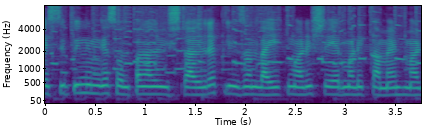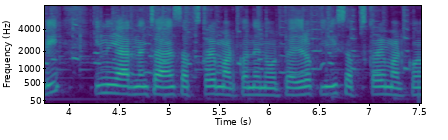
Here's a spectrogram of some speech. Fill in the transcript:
ರೆಸಿಪಿ ನಿಮಗೆ ಸ್ವಲ್ಪನಾದರೂ ಇಷ್ಟ ಆಗಿದ್ರೆ ಪ್ಲೀಸ್ ಒಂದು ಲೈಕ್ ಮಾಡಿ ಶೇರ್ ಮಾಡಿ ಕಮೆಂಟ್ ಮಾಡಿ. ಇನ್ನು ಯಾರು ನನ್ನ ಚಾನಲ್ ಸಬ್ಸ್ಕ್ರೈಬ್ ಮಾಡ್ಕೊಂಡೆ ನೋಡ್ತಾ ಇದ್ದೀರೋ ಪ್ಲೀಸ್ ಸಬ್ಸ್ಕ್ರೈಬ್ ಮಾಡ್ಕೊಂಡು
